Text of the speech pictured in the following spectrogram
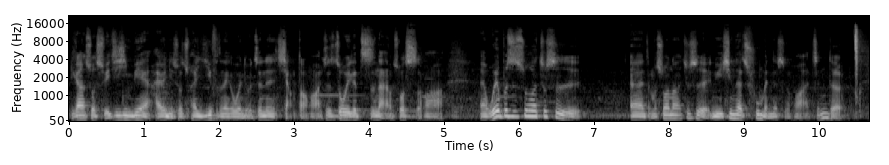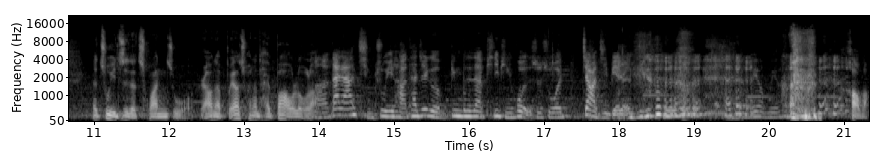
你刚才说随机应变，还有你说穿衣服的那个问题，我真的想到哈，就是作为一个直男，说实话哈，呃，我也不是说就是，呃，怎么说呢，就是女性在出门的时候啊，真的要注意自己的穿着，然后呢，不要穿的太暴露了。呃，大家请注意哈，他这个并不是在批评或者是说架击别人。没有没有，好吧，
